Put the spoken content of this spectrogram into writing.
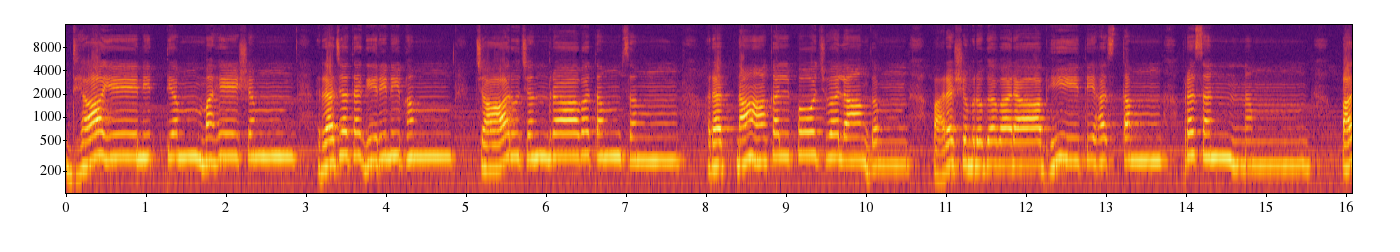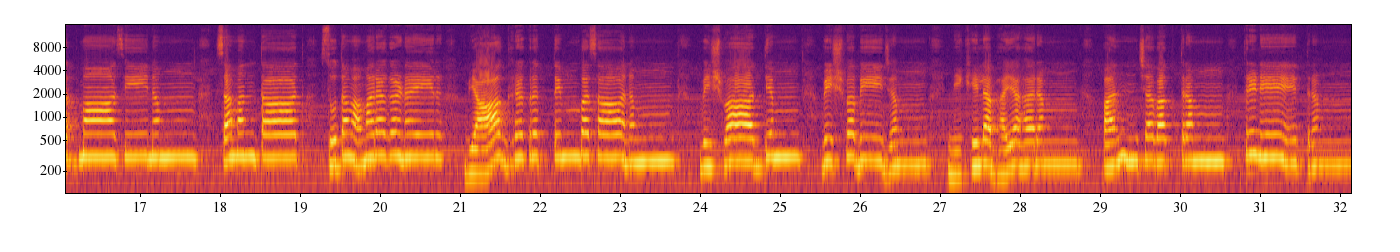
ध्याये नित्यं महेशं रजतगिरिनिभं चारुचन्द्रावतंसं रत्नाकल्पोज्ज्वलाङ्गं परशुमृगवराभीतिहस्तं प्रसन्नं पद्मासीनं समन्तात् सुतममरगणैर्व्याघ्रकृत्तिम्बसानं विश्वाद्यं विश्वबीजं निखिलभयहरं पञ्चवक्त्रं त्रिनेत्रम्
